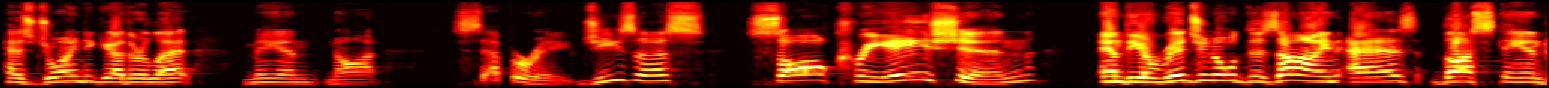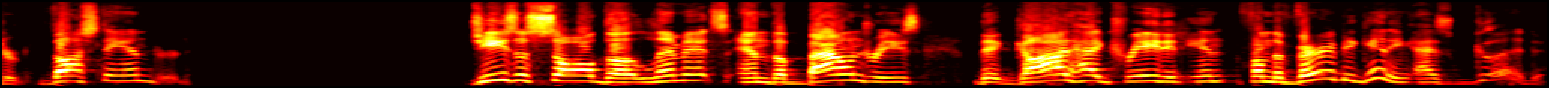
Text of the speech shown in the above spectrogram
has joined together, let man not separate. Jesus saw creation and the original design as the standard. The standard. Jesus saw the limits and the boundaries that God had created in, from the very beginning as good.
